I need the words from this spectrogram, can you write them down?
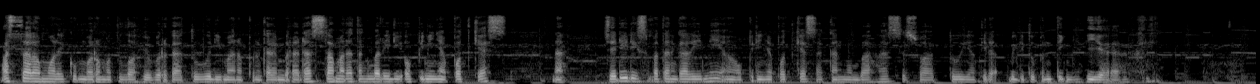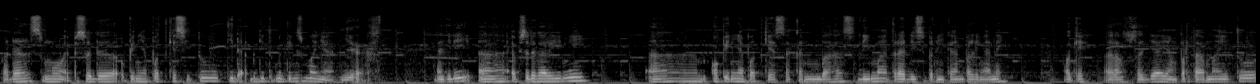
Assalamualaikum warahmatullahi wabarakatuh. Di mana pun kalian berada Selamat datang kembali di Opininya Podcast. Nah, jadi di kesempatan kali ini uh, Opininya Podcast akan membahas sesuatu yang tidak begitu penting. Iya. Padahal semua episode Opininya Podcast itu tidak begitu penting semuanya. Iya. Nah, jadi uh, episode kali ini um, Opininya Podcast akan membahas 5 tradisi pernikahan paling aneh. Oke, langsung saja. Yang pertama itu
